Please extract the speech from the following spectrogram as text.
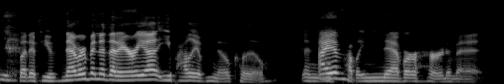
But if you've never been to that area, you probably have no clue. And I you've have- probably never heard of it.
